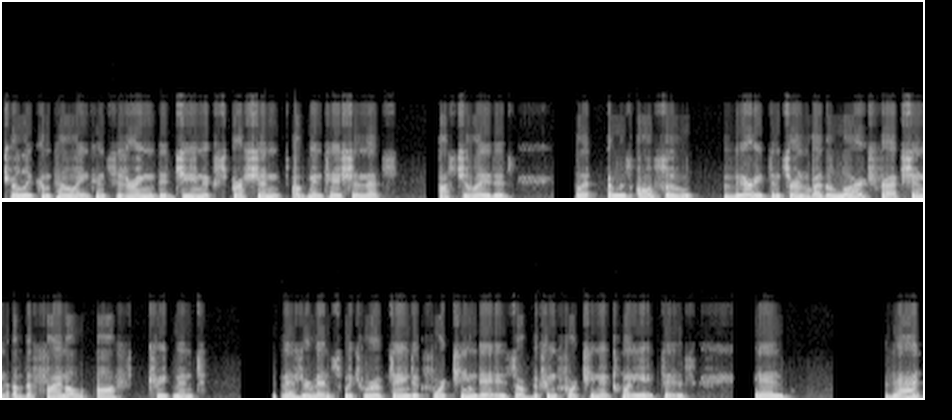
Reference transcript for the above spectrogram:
truly compelling considering the gene expression augmentation that's postulated. But I was also very concerned by the large fraction of the final off-treatment measurements which were obtained at 14 days or between 14 and 28 days. And that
